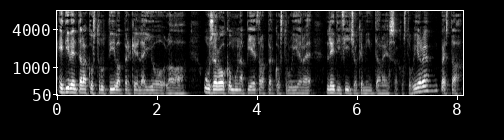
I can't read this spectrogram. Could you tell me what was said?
e diventerà costruttiva perché la io la userò come una pietra per costruire l'edificio che mi interessa costruire? Questa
